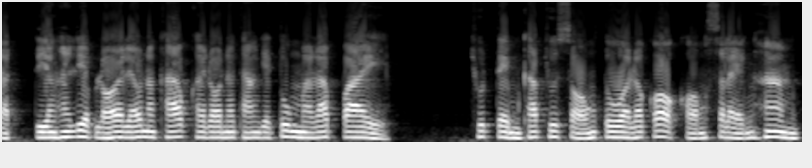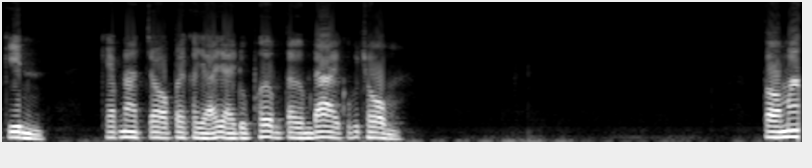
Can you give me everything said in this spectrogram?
จัดเรียงให้เรียบร้อยแล้วนะครับ ใครรอแนวทางยายตุ้มมารับไป ชุดเต็มครับชุด 2 ตัวแล้วก็ของแสลงห้ามกิน แคปหน้าจอไปขยายใหญ่ดูเพิ่มเติมได้คุณผู้ชม ต่อมา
